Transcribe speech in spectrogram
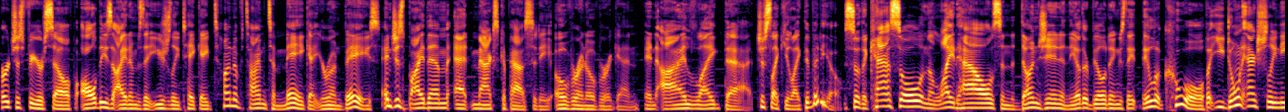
purchase for yourself all these items that usually take a ton of time to make at your own base and just buy them at max capacity over and over again. And I like that, just like you like the video. So the castle and the lighthouse and the dungeon and the other buildings, they, they look cool, but you don't actually need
